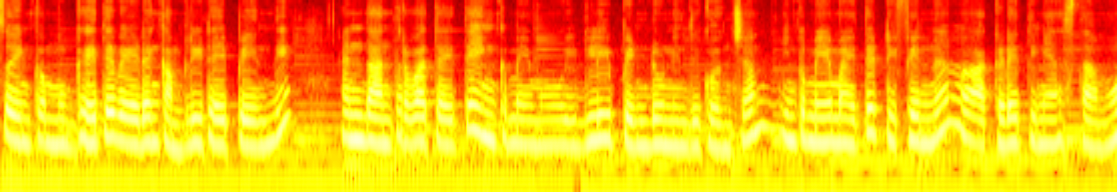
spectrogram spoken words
సో ఇంకా ముగ్గు అయితే వేయడం కంప్లీట్ అయిపోయింది. అండ్ దాని తర్వాత అయితే ఇంక మేము ఇడ్లీ పిండి ఉండింది కొంచెం. ఇంక మేమైతే టిఫిన్ అక్కడే తినేస్తాము.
